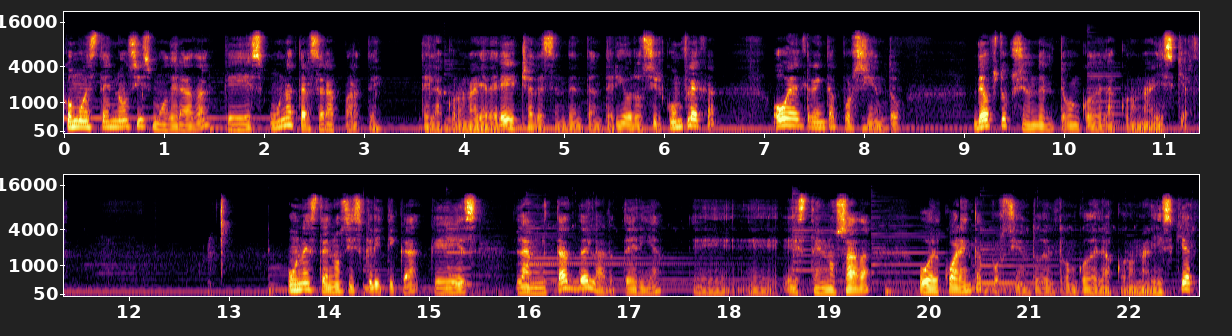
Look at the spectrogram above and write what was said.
Como estenosis moderada, que es una tercera parte de la coronaria derecha, descendente anterior o circunfleja, o el 30% de obstrucción del tronco de la coronaria izquierda. Una estenosis crítica, que es la mitad de la arteria eh, eh, estenosada o el 40% del tronco de la coronaria izquierda.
